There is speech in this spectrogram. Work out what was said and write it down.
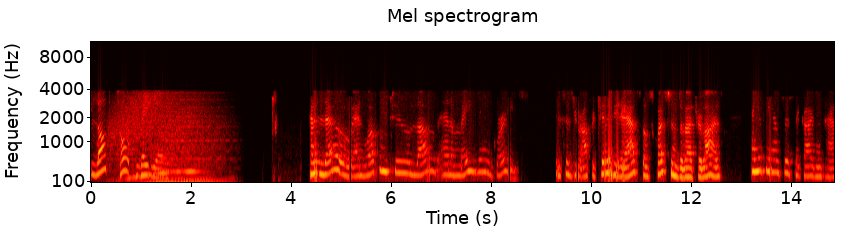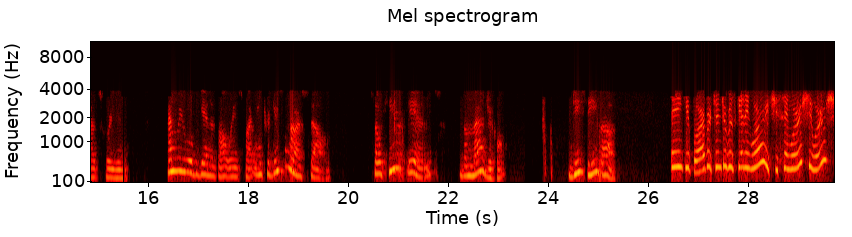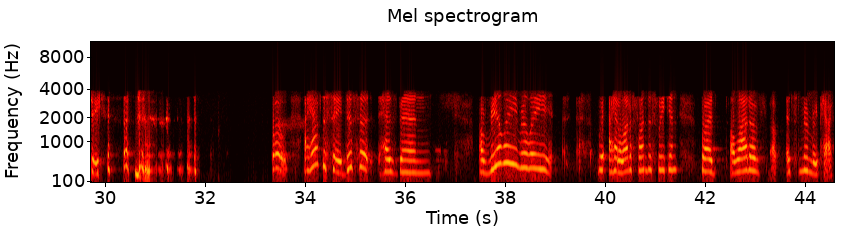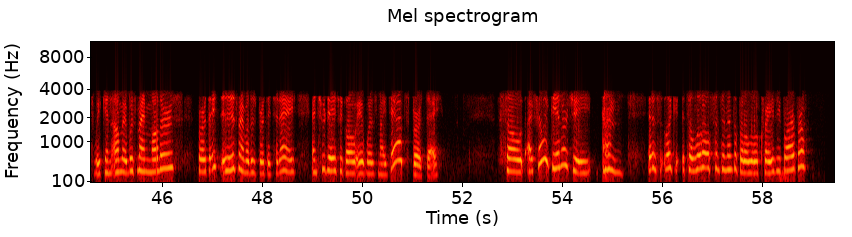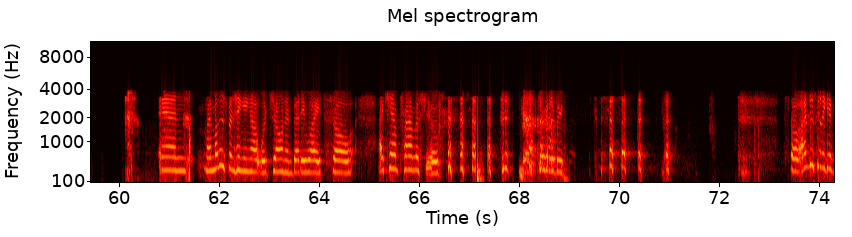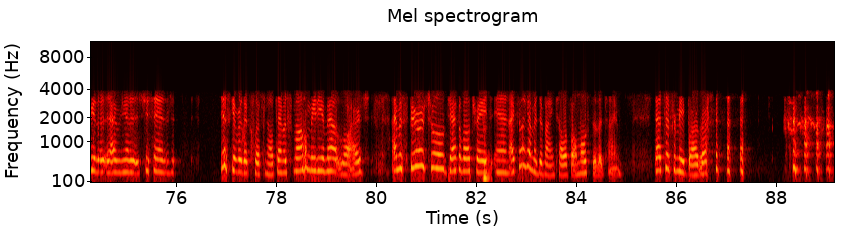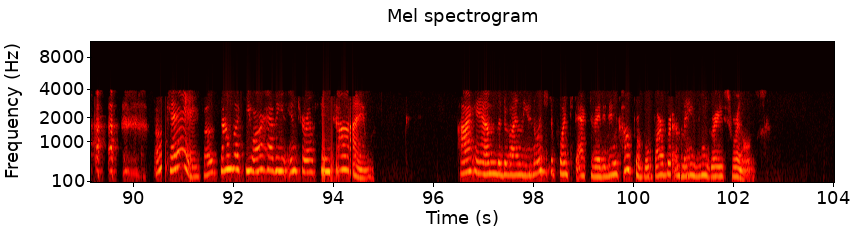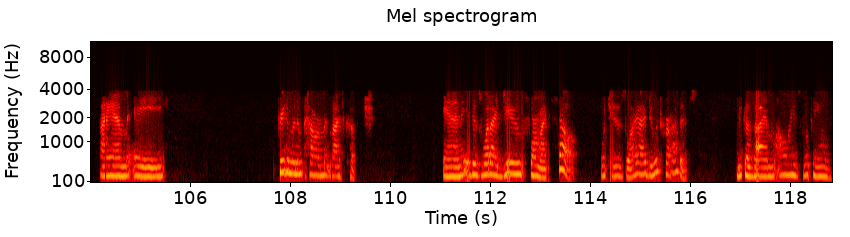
Blog Talk Radio. Hello, and welcome to Love and Amazing Grace. This is your opportunity to ask those questions about your life and get the answers that guidance has for you. And we will begin, as always, by introducing ourselves. So here is the magical DC Love. Thank you, Barbara. Ginger was getting worried. She's saying, where is she? Where is she? so I have to say, this has been a really, really, I had a lot of fun this weekend, but a lot of, uh, it's memory packed weekend. Um, It was my mother's birthday. It is my mother's birthday today, and two days ago it was my dad's birthday. So I feel like the energy is like it's a little sentimental but a little crazy, Barbara. And my mother's been hanging out with Joan and Betty White, so I can't promise you they're going to be. so I'm just going to give you the. I'm going to. She's saying, just give her the cliff notes. I'm a small, medium, at large. I'm a spiritual jack of all trades, and I feel like I'm a divine telephone most of the time. That's it for me, Barbara. okay. Well, it sounds like you are having an interesting time. I am the divinely anointed, appointed, activated, incomparable Barbara Amazing Grace Reynolds. I am a freedom and empowerment life coach. And it is what I do for myself which is why I do it for others. Because I am always looking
